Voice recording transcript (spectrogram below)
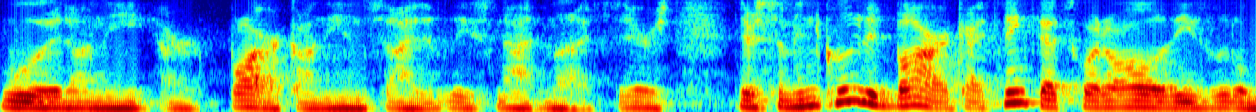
wood on the or bark on the inside, at least not much. There's there's some included bark. I think that's what all of these little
